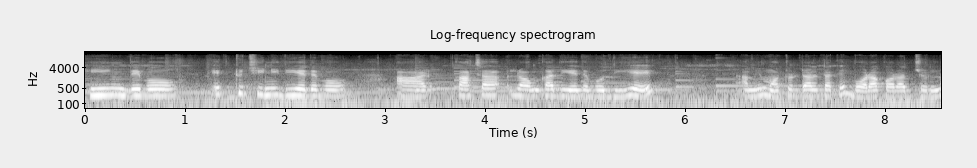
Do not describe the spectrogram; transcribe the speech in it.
হিং দেব, একটু চিনি দিয়ে দেব আর কাঁচা লঙ্কা দিয়ে দেব, দিয়ে আমি মটর ডালটাকে বড়া করার জন্য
